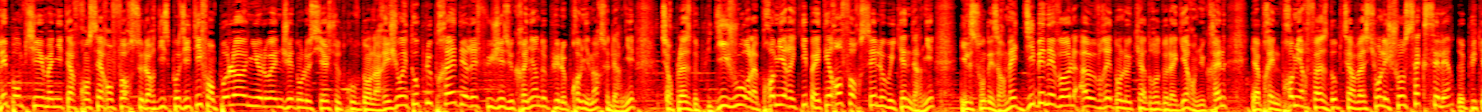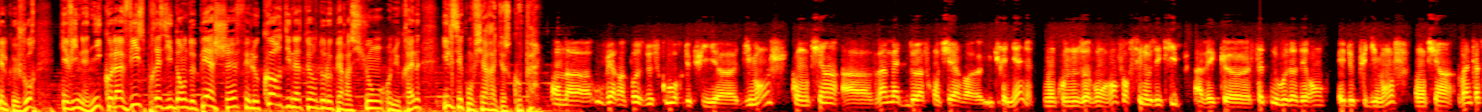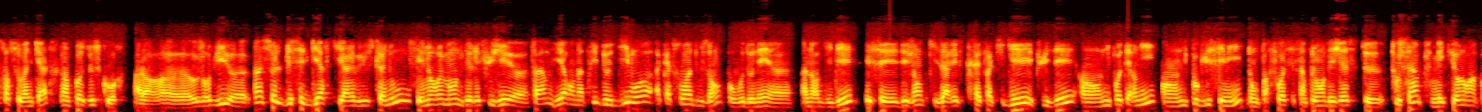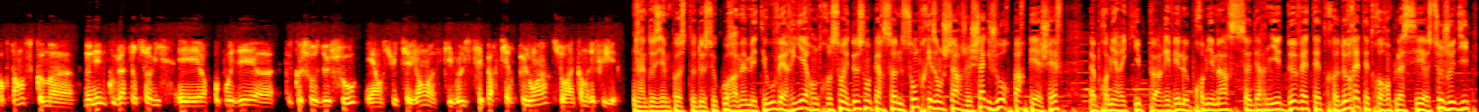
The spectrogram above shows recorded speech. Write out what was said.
Les pompiers humanitaires français renforcent leur dispositif en Pologne. L'ONG dont le siège se trouve dans la région est au plus près des réfugiés ukrainiens depuis le 1er mars dernier. Sur place depuis 10 jours, la première équipe a été renforcée le week-end dernier. Ils sont désormais 10 bénévoles à œuvrer dans le cadre de la guerre en Ukraine. Et après une première phase d'observation, les choses s'accélèrent depuis quelques jours. Kevin Nicolas, vice-président de PHF et le coordinateur de l'opération en Ukraine, il s'est confié à Radioscoop. On a ouvert un poste de secours depuis euh, dimanche qu'on tient à 20 mètres de la frontière euh, ukrainienne. Donc nous avons renforcé nos équipes avec euh, sept nouveaux adhérents et depuis dimanche, on tient 24 heures sur 24 un poste de secours. Alors euh, aujourd'hui, un seul blessé de guerre qui est jusqu'à nous, c'est énormément des réfugiés femmes. Hier, on a pris de 10 mois à 92 ans pour vous donner un ordre d'idée. Et c'est des gens qui arrivent très fatigués, épuisés, en hypothermie, en hypoglycémie. Donc parfois, c'est simplement des gestes tout simples, mais qui ont leur importance, comme donner une couverture de survie et leur proposer quelque chose de chaud. Et ensuite, ces gens, ce qu'ils veulent, c'est partir plus loin sur un camp de réfugiés. Un deuxième poste de secours a même été ouvert hier. Entre 100 et 200 personnes sont prises en charge chaque jour par PHF. La première équipe arrivée le 1er mars dernier devait être, devrait être remplacée ce jeudi.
